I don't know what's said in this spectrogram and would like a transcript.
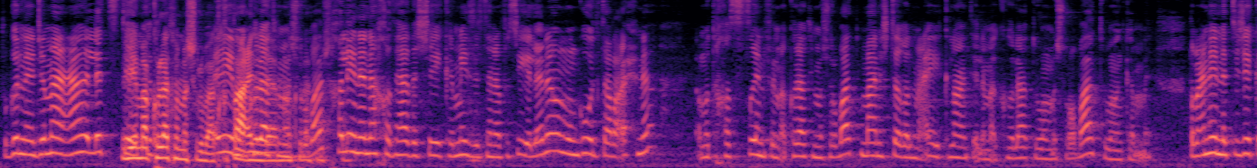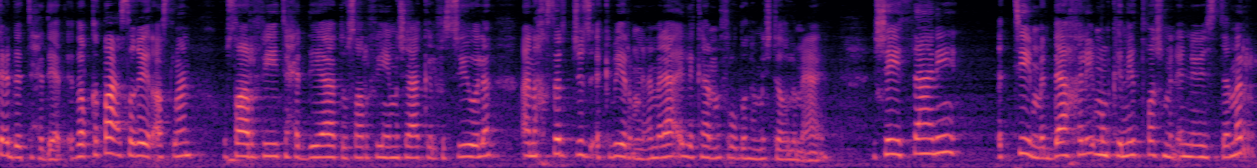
فقلنا يا جماعة let's هي مأكولات والمشروبات اي قطاع مأكولات المأكولات والمشروبات والمشروبات. خلينا ناخذ هذا الشيء كميزة تنافسية لنا ونقول ترى إحنا متخصصين في المأكولات والمشروبات ما نشتغل مع أي client إلا مأكولات ومشروبات ونكمل. طبعا هنا تجيك عدة تحديات. إذا القطاع صغير أصلا وصار فيه تحديات وصار فيه مشاكل في السيولة. أنا خسرت جزء كبير من عملائي اللي كان المفروض إنهم يشتغلوا معي الشيء الثاني ال team الداخلي ممكن يطفش من إنه يستمر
